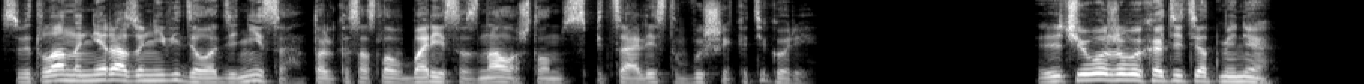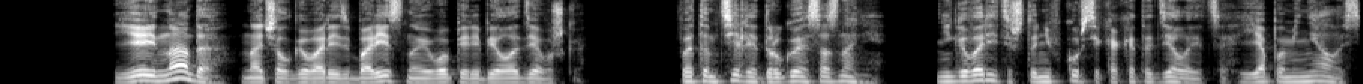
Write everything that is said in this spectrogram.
Светлана ни разу не видела Дениса, только со слов Бориса знала, что он специалист высшей категории. «И чего же вы хотите от меня?» «Ей надо», — начал говорить Борис, но его перебила девушка. В этом теле другое сознание. Не говорите, что не в курсе, как это делается. Я поменялась,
